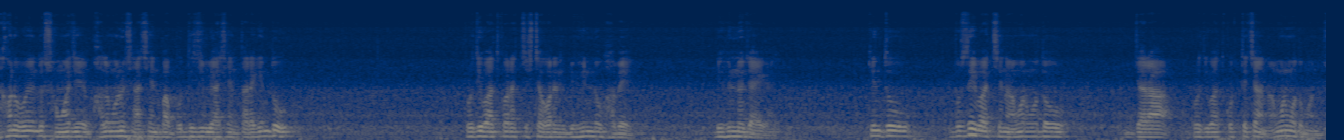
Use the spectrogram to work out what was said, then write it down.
এখনও পর্যন্ত সমাজে ভালো মানুষ আছেন বা বুদ্ধিজীবী আছেন, তারা কিন্তু প্রতিবাদ করার চেষ্টা করেন বিভিন্নভাবে, বিভিন্ন জায়গায়। কিন্তু বুঝতেই পারছেন আমার মতো যারা প্রতিবাদ করতে চান, আমার মতো মানুষ,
